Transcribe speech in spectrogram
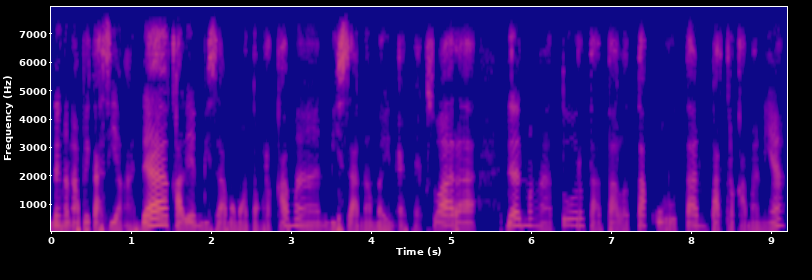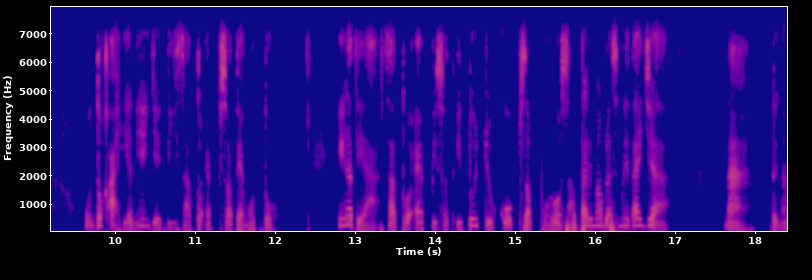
Dengan aplikasi yang ada, kalian bisa memotong rekaman, bisa nambahin efek suara, dan mengatur tata letak urutan part rekamannya untuk akhirnya jadi satu episode yang utuh. Ingat ya, satu episode itu cukup 10-15 menit aja. Nah, dengan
